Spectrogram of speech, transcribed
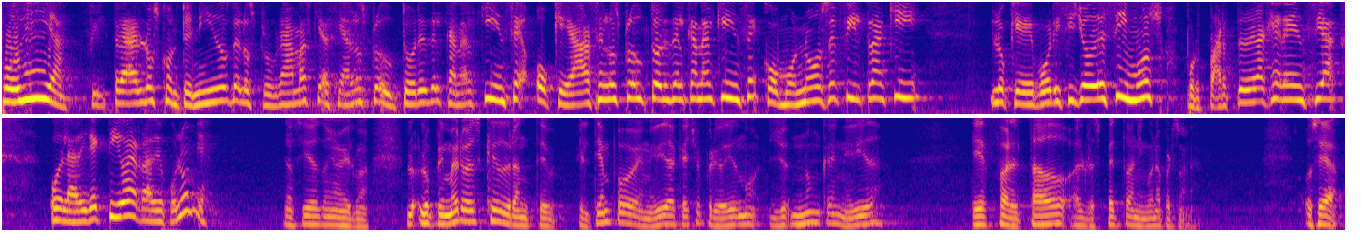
podía filtrar los contenidos de los programas que hacían los productores del Canal 15 o que hacen los productores del Canal 15, como no se filtra aquí lo que Boris y yo decimos por parte de la gerencia o de la directiva de Radio Colombia. Así es, doña Vilma. Lo, primero es que durante el tiempo en mi vida que he hecho periodismo, yo nunca en mi vida he faltado al respeto a ninguna persona. O sea,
